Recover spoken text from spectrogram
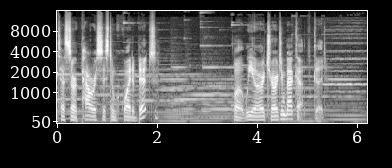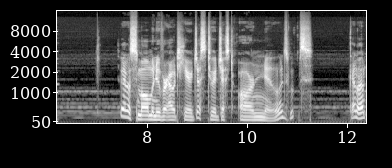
Tests our power system quite a bit. But we are charging back up. Good. So we have a small maneuver out here just to adjust our nodes. Whoops. Come on.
